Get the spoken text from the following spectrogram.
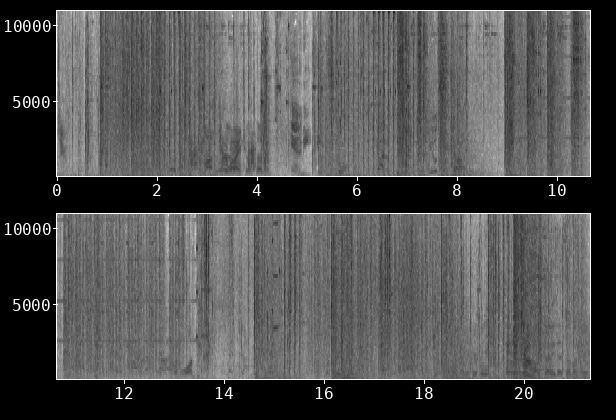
to push. Lost turbine. Kill turbine. Enemy team score. Got him. Shield recharge. Level one. What's? Triple. Uh, okay, that's turbine thing.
